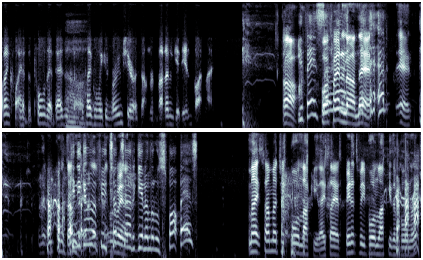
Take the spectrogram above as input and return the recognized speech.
I don't quite have the pool that bad. So I was Oh. hoping we could room share or something, but I didn't get the invite, mate. Oh, You Baz, well, if I had mate, known that, yeah. we could Can you that. give him a few tips been- how to get a little spot, Baz? Mate, some are just born lucky. They say it's better to be born lucky than born rich.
